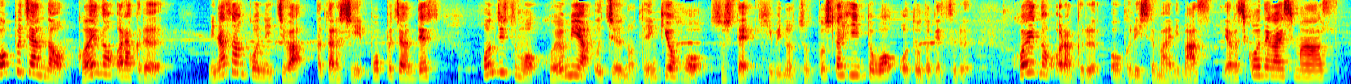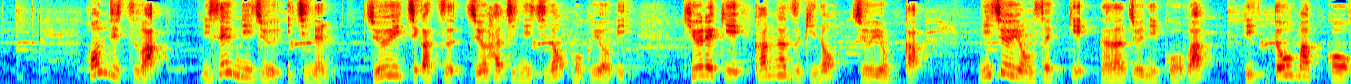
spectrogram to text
ポップちゃんの声のオラクル。皆さんこんにちは。新しいポップちゃんです。本日も暦や宇宙の天気予報、そして日々のちょっとしたヒントをお届けする声のオラクルお送りしてまいります。よろしくお願いします。本日は2021年11月18日の木曜日、旧暦神奈月の14日、24節気72項は立冬末光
